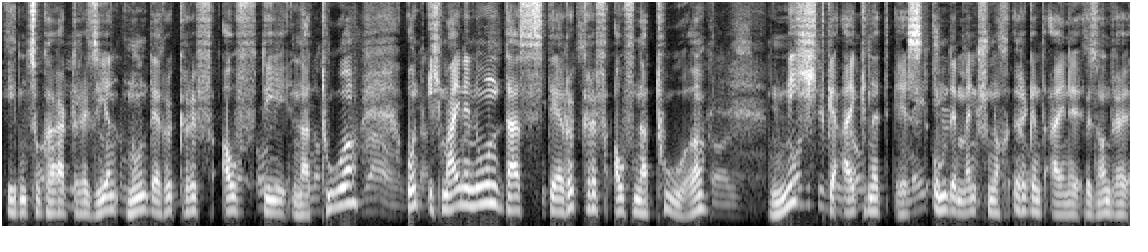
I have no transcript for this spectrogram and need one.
eben zu charakterisieren. Nun der Rückgriff auf die Natur. Und ich meine nun, dass der Rückgriff auf Natur nicht geeignet ist, um dem Menschen noch irgendeine besondere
